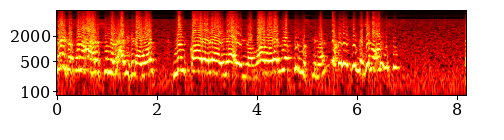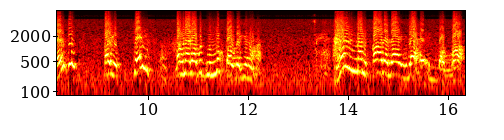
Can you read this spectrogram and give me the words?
كيف صنع أهل السنة في الحديث الأول؟ من قال لا إله إلا الله ولم يقتل مسلما دخل الجنة جمعوا النصوص فهمتم؟ طيب كيف؟ هنا لابد من نقطة أبينها. هل من قال لا إله إلا الله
